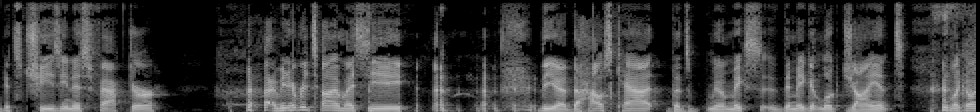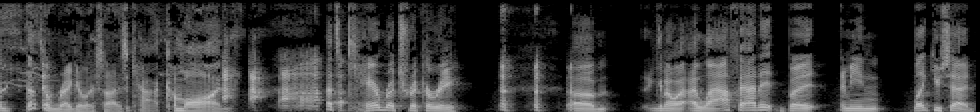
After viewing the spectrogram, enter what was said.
its cheesiness factor. I mean, every time I see the uh, the house cat that's you know makes they make it look giant. I'm like, oh, that's a regular sized cat. Come on, that's camera trickery. Um, you know, I, I laugh at it, but I mean, like you said,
